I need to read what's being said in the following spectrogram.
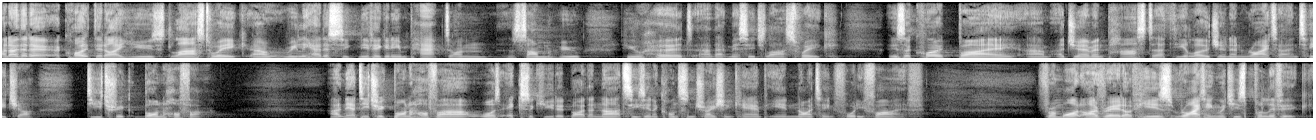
I know that a, a quote that I used last week uh, really had a significant impact on some who, who heard uh, that message last week. Is a quote by um, a German pastor, theologian, and writer and teacher, Dietrich Bonhoeffer. Uh, now, Dietrich Bonhoeffer was executed by the Nazis in a concentration camp in 1945. From what I've read of his writing, which is prolific,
